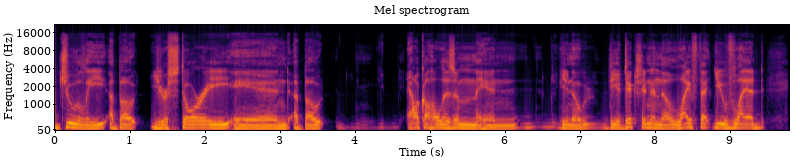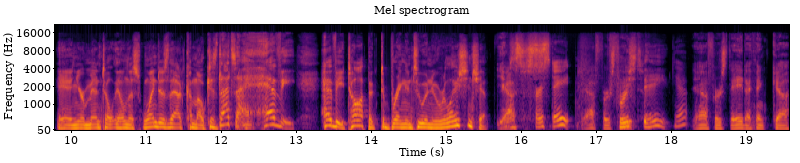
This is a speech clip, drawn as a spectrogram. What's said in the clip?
Julie about your story and about alcoholism and you know the addiction and the life that you've led and your mental illness? When does that come out? Because that's a heavy, heavy topic to bring into a new relationship. Yes, First date. Yeah, first First date. date. Yeah. Yeah, first date. I think uh,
